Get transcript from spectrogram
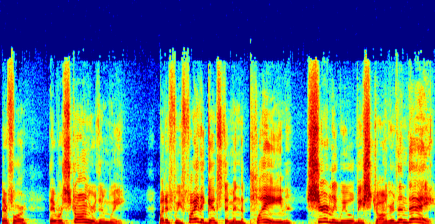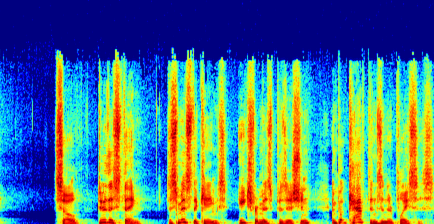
Therefore, they were stronger than we. But if we fight against them in the plain, surely we will be stronger than they. So do this thing Dismiss the kings, each from his position, and put captains in their places.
